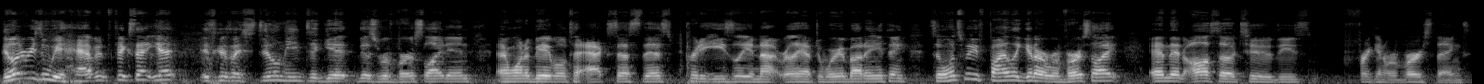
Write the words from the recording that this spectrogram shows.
The only reason we haven't fixed that yet is because I still need to get this reverse light in and I want to be able to access this pretty easily and not really have to worry about anything. So once we finally get our reverse light and then also to these freaking reverse things,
